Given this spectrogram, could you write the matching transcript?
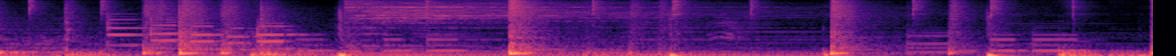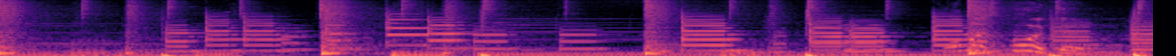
Thomas.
